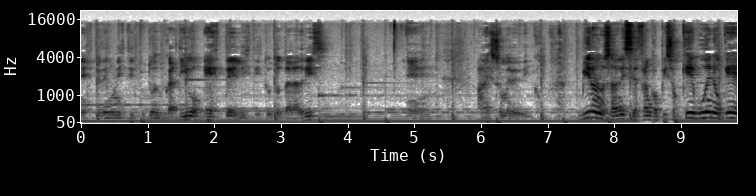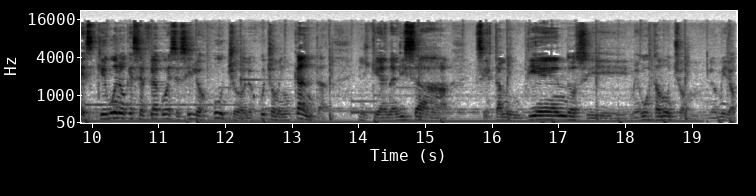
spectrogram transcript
este, tengo un instituto educativo, este, el Instituto Taladriz. Eh, a eso me dedico. ¿Vieron los análisis de Franco Piso? Qué bueno que es, qué bueno que es el flaco ese, sí lo escucho, lo escucho, me encanta. El que analiza si está mintiendo, si me gusta mucho, lo miro.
